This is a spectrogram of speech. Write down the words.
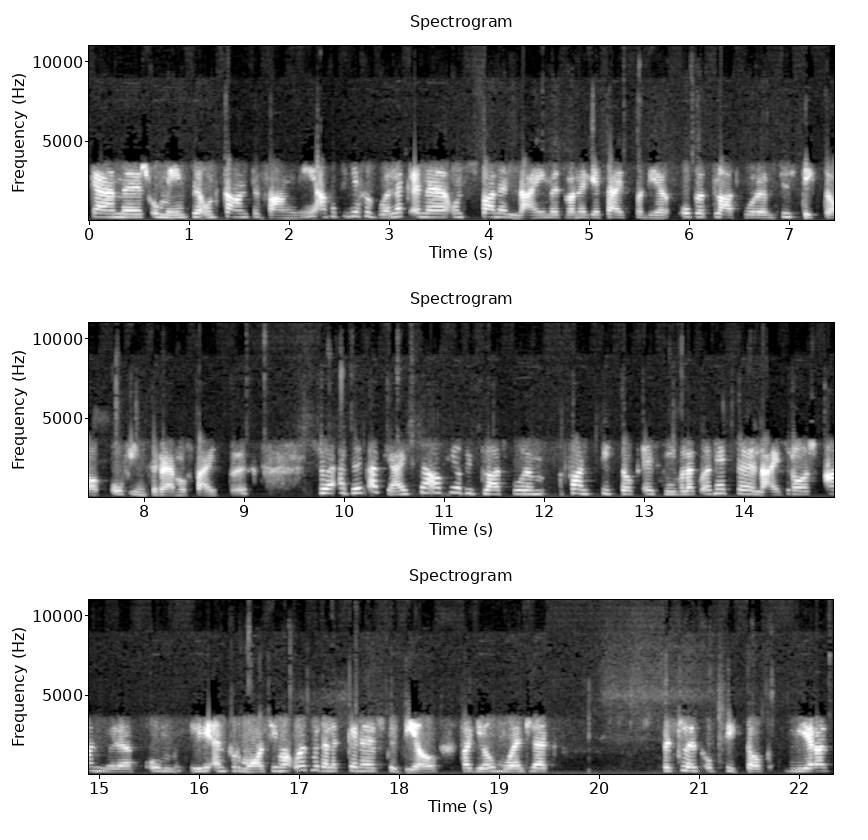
scammers om mense ontkant te vang nie. Aangesien jy gewoonlik in 'n ontspanne lyn is wanneer jy tyd spandeer op 'n platform soos TikTok of Instagram of Facebook. So ek dink as jy self nie op die platform van TikTok is nie, wil ek ook net vir luisteraars aanmoedig om hierdie inligting maar ook met hulle kinders te deel wat heel moontlik beslis op TikTok meer as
